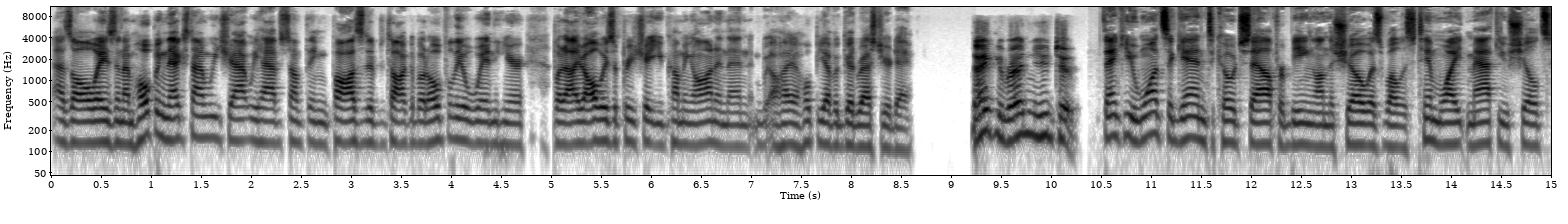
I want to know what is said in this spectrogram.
as always. And I'm hoping next time we chat, we have something positive to talk about, hopefully a win here. But I always appreciate you coming on. And then I hope you have a good rest of your day. Thank you, Red, and you too. Thank you once again to Coach Sal for being on the show, as well as Tim White, Matthew Shiltz,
